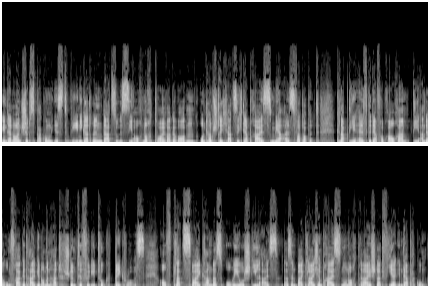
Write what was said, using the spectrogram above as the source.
In der neuen Chipspackung ist weniger drin, dazu ist sie auch noch teurer geworden. Unterm Strich hat sich der Preis mehr als verdoppelt. Knapp die Hälfte der Verbraucher, die an der Umfrage teilgenommen hat, stimmte für die Tuck Bake Rolls. Auf Platz zwei kam das Oreo Stieleis. Da sind bei gleichem Preis nur noch drei statt vier in der Packung.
